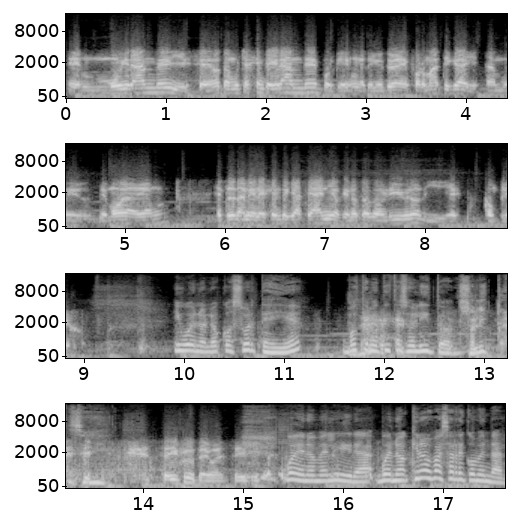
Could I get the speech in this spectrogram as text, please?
es muy grande y se nota mucha gente grande porque es una tecnicatura de informática y está muy de moda, digamos. Entonces también hay gente que hace años que no toca un libro y es complejo. Y bueno, loco, suerte ahí, ¿eh? Vos te metiste solito. Solito. Sí. Se disfruta igual, se disfruta. Bueno, me alegra. Bueno, ¿qué nos vas a recomendar?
